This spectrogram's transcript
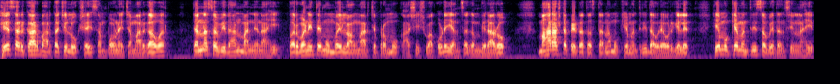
हे सरकार भारताची लोकशाही संपवण्याच्या मार्गावर. त्यांना संविधान मान्य नाही. परभणी ते मुंबई लाँग मार्चचे प्रमुख आशिष वाकोडे यांचा गंभीर आरोप. महाराष्ट्र पेटत असताना मुख्यमंत्री दौऱ्यावर गेलेत. हे मुख्यमंत्री संवेदनशील नाहीत.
